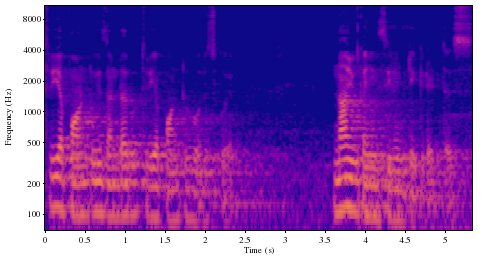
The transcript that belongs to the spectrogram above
3 upon 2 is under root 3 upon 2 whole square. Now you can easily integrate this.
